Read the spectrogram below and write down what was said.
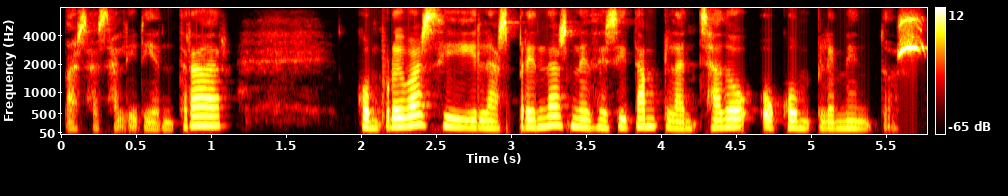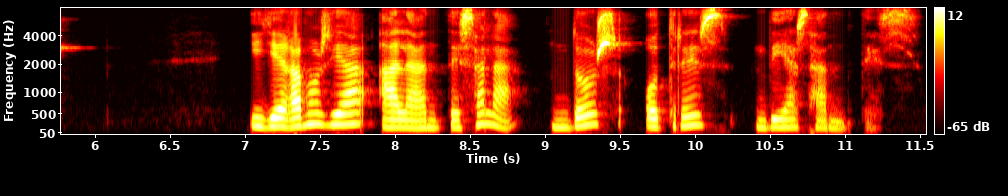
vas a salir y entrar? Comprueba si las prendas necesitan planchado o complementos. Y llegamos ya a la antesala, dos o tres días antes.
